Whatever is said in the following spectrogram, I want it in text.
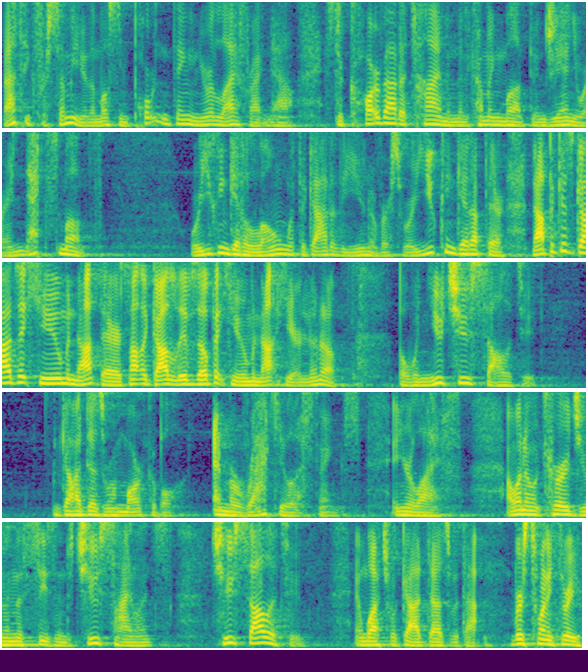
But I think for some of you, the most important thing in your life right now is to carve out a time in the coming month, in January, next month, where you can get alone with the God of the universe, where you can get up there, not because God's at Hume and not there. It's not like God lives up at Hume and not here. No, no. But when you choose solitude, God does remarkable and miraculous things in your life. I want to encourage you in this season to choose silence, choose solitude, and watch what God does with that. Verse 23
